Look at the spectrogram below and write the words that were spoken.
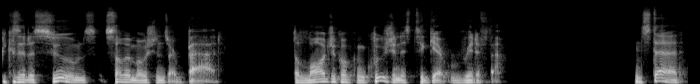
because it assumes some emotions are bad. The logical conclusion is to get rid of them. Instead,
